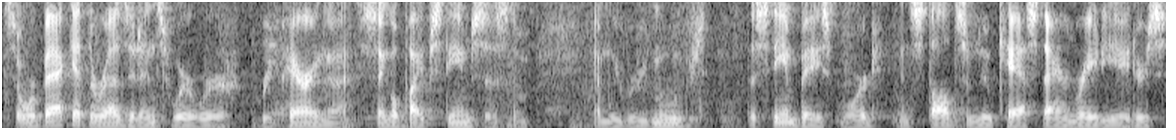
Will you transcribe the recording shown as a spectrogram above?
So we're back at the residence where we're repairing a single pipe steam system. And we've removed the steam baseboard, installed some new cast iron radiators,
